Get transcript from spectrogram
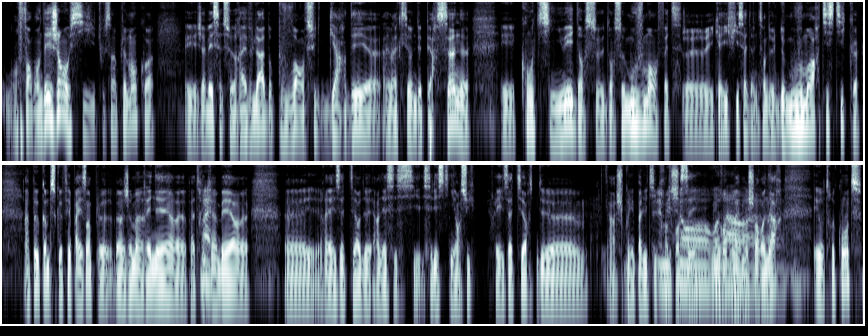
ou en formant des gens aussi, tout simplement quoi. Et j'avais ce, rêve-là de pouvoir ensuite garder euh, un maximum de personnes et continuer dans ce dans ce mouvement en fait. Je, je qualifie ça d'une sorte de, de mouvement artistique, un peu comme ce que fait par exemple Benjamin Renner, euh, Patrick Ouais. Imbert, euh, réalisateur de Ernest Célestini, ensuite réalisateur de, euh, alors je connais pas le titre Le en méchant français, renard, Ouais, méchant euh, renard et autres contes,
